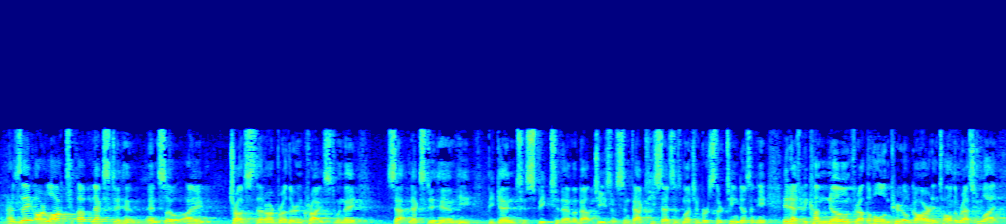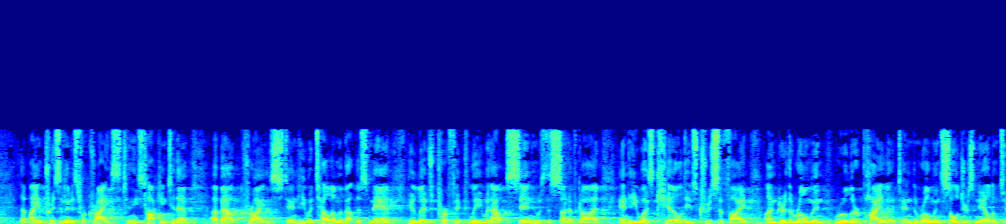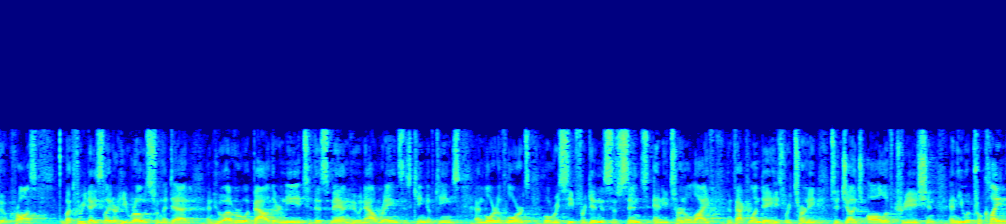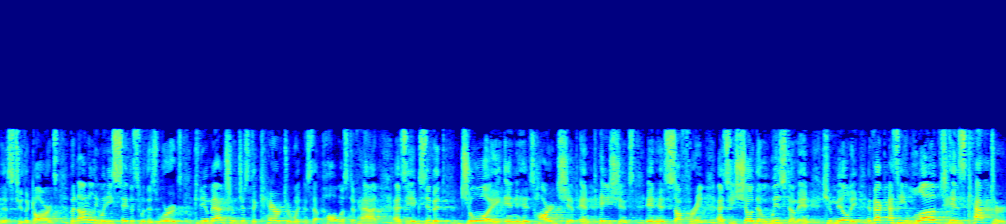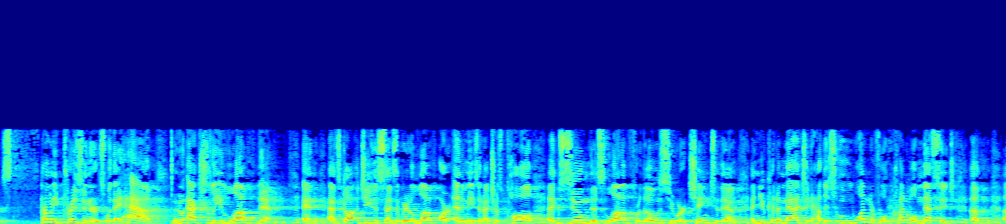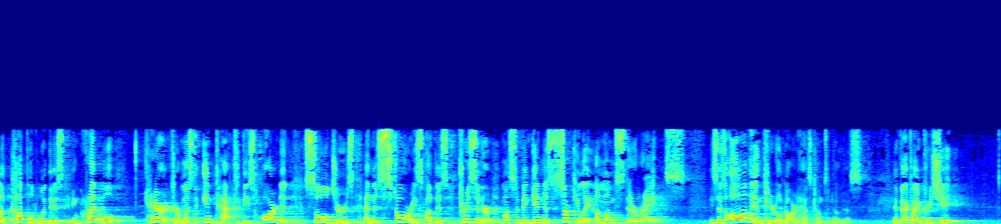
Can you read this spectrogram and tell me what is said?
as they are locked up next to him. And so I trust that our brother in Christ, when they sat next to him, he began to speak to them about Jesus. In fact, he says as much in verse 13, doesn't he? It has become known throughout the whole imperial guard and to all the rest what? that my imprisonment is for Christ. And he's talking to them about Christ. And he would tell them about this man who lived perfectly without sin, who was the Son of God. And he was killed. He was crucified under the Roman ruler Pilate. And the Roman soldiers nailed him to a cross. But three days later, he rose from the dead. And whoever would bow their knee to this man who now reigns as King of Kings and Lord of Lords will receive forgiveness of sins and eternal life. In fact, one day he's returning to judge all of creation. And he would proclaim this to the guards. But not only would he say this with his words, can you imagine just the character witness that Paul must have had as he exhibit joy in his hardship and patience in his suffering, as he showed them wisdom and humility. In fact, as he loved his captors. How many prisoners would they have who actually loved them? And as God, Jesus says that we're to love our enemies, and I trust Paul exhumed this love for those who were chained to them. And you could imagine how this wonderful, incredible message, uh, uh, coupled with this incredible character must have impacted these hardened soldiers, and the stories of this prisoner must have begun to circulate amongst their ranks. He says, All the imperial guard has come to know this. In fact, I appreciate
